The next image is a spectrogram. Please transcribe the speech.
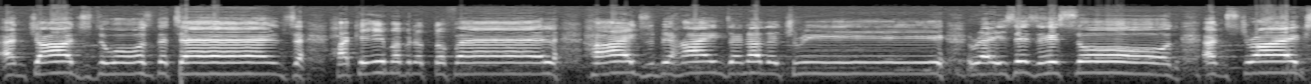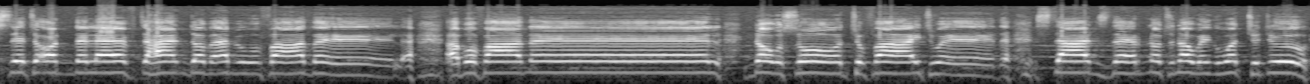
and charges towards the tents Hakim ibn Tufail hides behind another tree raises his sword and strikes it on the left hand of Abu Fadil. Abu Fadil, no sword to fight with, stands there not knowing what to do,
